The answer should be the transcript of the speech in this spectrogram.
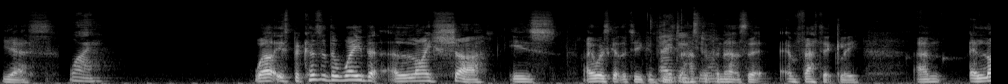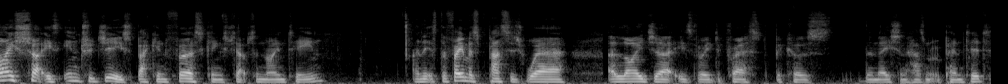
Yes. Why? Well, it's because of the way that Elisha is. I always get the two confused. I, I have too. to pronounce it emphatically. Um, Elisha is introduced back in First Kings chapter 19, and it's the famous passage where Elijah is very depressed because the nation hasn't repented.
